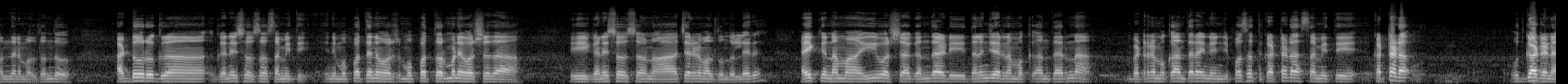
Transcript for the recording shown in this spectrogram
ವಂದನೆ ತಂದು ಅಡ್ಡೂರು ಗ್ರಾ, ಗಣೇಶೋತ್ಸವ ಸಮಿತಿ, ಇನ್ನು ಮುಪ್ಪತ್ತನೇ ವರ್ಷ ಮುಪ್ಪತ್ತೊಂಬನೇ ವರ್ಷದ ಈ ಗಣೇಶೋತ್ಸವವನ್ನು ಆಚರಣೆ ಮಲ್ತೊಂದುಲ್ಲೇರು ಐಕ್ ನಮ್ಮ ಈ ವರ್ಷ ಗಂಧಾಡಿ ಧನಂಜಯನ ಮುಖಾಂತರನ ಬೆಟ್ಟರ ಮುಖಾಂತರ ಇನ್ನೊಂದು ಹೊಸತ್ ಕಟ್ಟಡ ಸಮಿತಿ, ಕಟ್ಟಡ ಉದ್ಘಾಟನೆ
